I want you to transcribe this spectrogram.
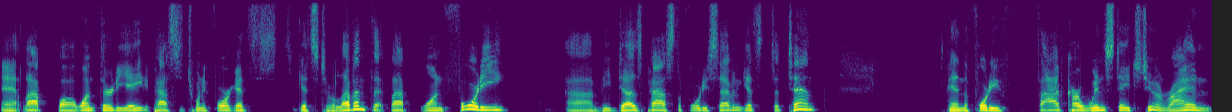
At lap uh, 138, he passes 24, gets gets to 11th. At lap 140, um, he does pass the 47, gets to 10th and the 45 car wins stage two. And Ryan,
